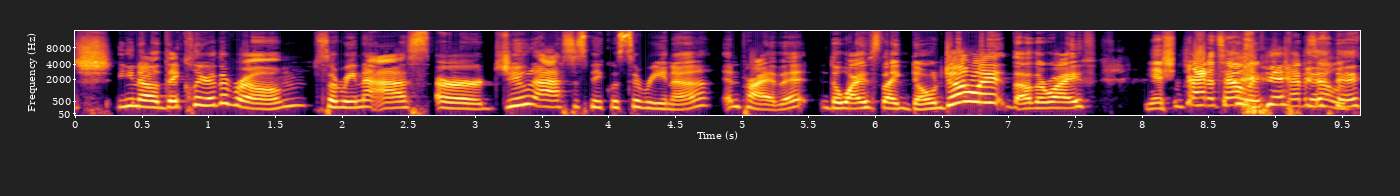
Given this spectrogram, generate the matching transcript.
sh- you know they clear the room. Serena asks, or June asks to speak with Serena in private. The wife's like, "Don't do it." The other wife, Yeah, she tried to tell her. She tried to tell her.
